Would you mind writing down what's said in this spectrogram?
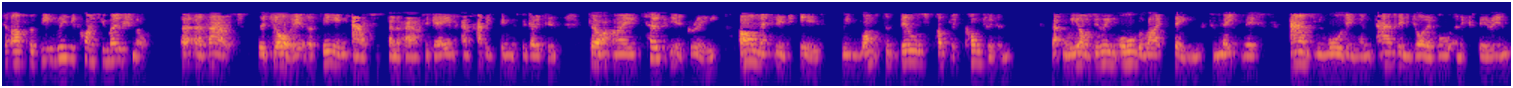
to us have been really quite emotional uh, about the joy of being out and about again and having things to go to. So I totally agree. Our message is we want to build public confidence that we are doing all the right things to make this as rewarding and as enjoyable an experience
